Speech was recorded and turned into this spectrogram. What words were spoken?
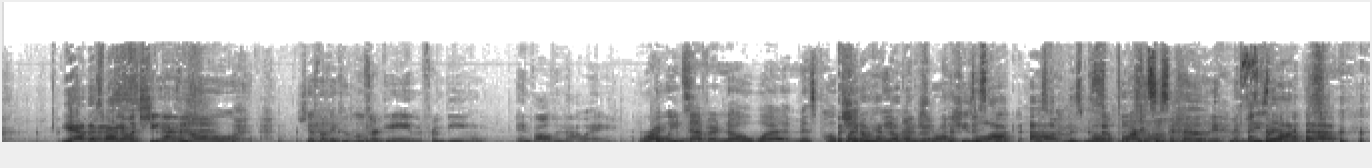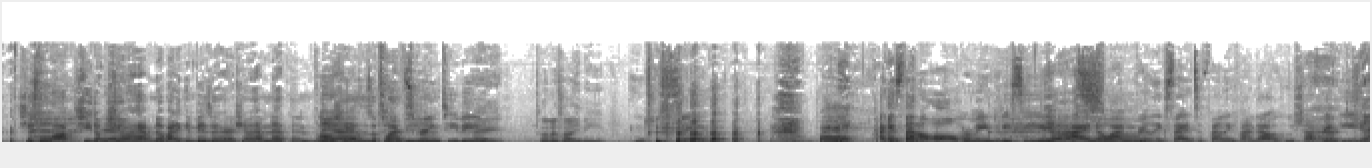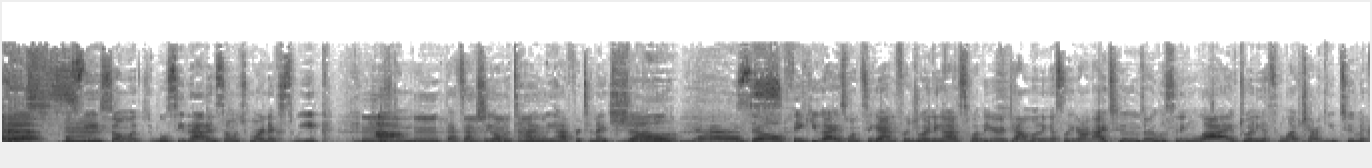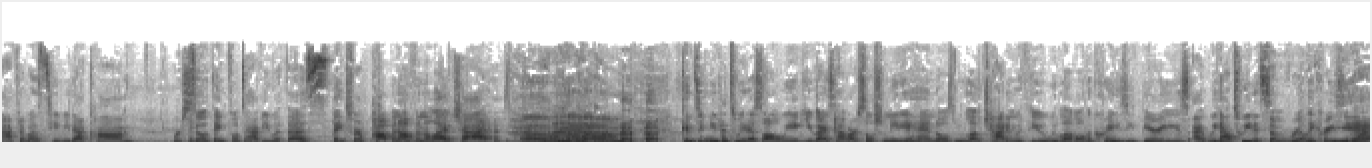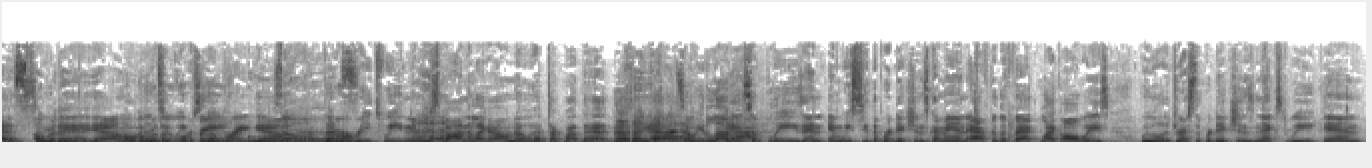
Yeah, that's You know why I I don't. Like she has no, she has nothing to lose or gain from being involved in that way. right, But we never know what Miss Pope. But she like, don't have we no never- control. She's Miss locked Pope. up. Miss Pope. So Pope. formal. She's locked up. She's locked. She don't. She don't have nobody can visit her. She don't have nothing. All she has is a flat TV. screen TV. Hey, so that's all you need. Interesting. well, I guess that'll all remain to be seen. Yes. I know I'm really excited to finally find out who shot Frankie. Yes. We'll see mm. so much. We'll see that and so much more next week. Mm-hmm. Um, mm-hmm. that's actually all the mm-hmm. time we have for tonight's show. Yes. So thank you guys once again for joining us, whether you're downloading us later on iTunes or listening live, joining us in live chat on YouTube and AfterBuzzTV.com. We're so thankful to have you with us. Thanks for popping off in the live chat. Oh um, yeah. Continue to tweet us all week. You guys have our social media handles. We love chatting with you. We love all the crazy theories. I, we got tweeted some really crazy Yes, ones we did. Yeah, over, the, two-week course of the break. Ooh, yeah, So we were retweeting and responding like, I don't know what to talk about that. So yeah, so we love Yeah. it. So please, and and we see the predictions come in after the fact. Like always, we will address the predictions next week and.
